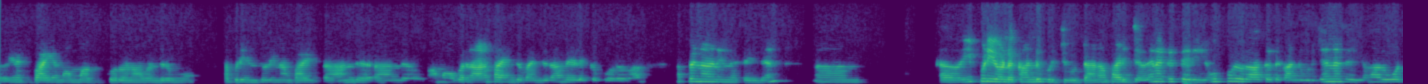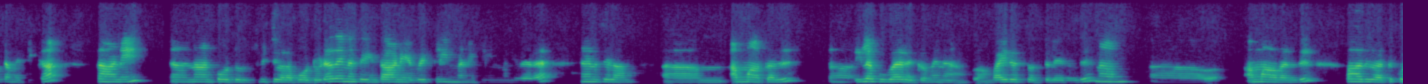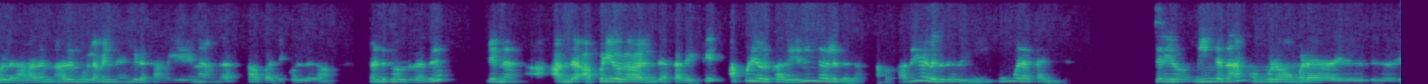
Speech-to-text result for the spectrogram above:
எனக்கு பயம் அம்மாவுக்கு கொரோனா வந்துருமோ அப்படின்னு சொல்லி நான் பய அந்த அந்த அம்மா ஒவ்வொரு நாளும் பயந்து பயந்து தான் வேலைக்கு போறவா அப்ப நான் என்ன செய்தேன் இப்படி ஒன்று கண்டுபிடிச்சு விட்டா? நான் படிச்சது எனக்கு தெரியும். இப்படி ஒரு ஆக்கத்தை கண்டுபிடிச்சா என்ன செய்யும்? அது ஆட்டோமேட்டிக்கா தானே நான் போட்டு சுவிட்சுகளை போட்டு விட அதை என்ன செய்யும்? தானே போய் கிளீன் பண்ணி கிளீன் பண்ணி வேற நான் என்ன செய்யலாம்? அம்மாக்கள் இலகுவா இருக்கும். என்ன வைரஸ் சொத்துல இருந்து நாம் அம்மா வந்து பாதுகாத்து கொள்ளலாம். அதன் அதன் மூலம் இந்த எங்கிட ஃபேமிலியை நாங்க காப்பாத்தி கொள்ளலாம். என்று சொல்றது என்ன? அந்த அப்படி ஒரு ஆழ்ந்த கதைக்கு அப்படி ஒரு கதையை நீங்க எழுதலாம். அப்ப கதையை எழுதுறது நீ உங்களோட கையில. சரியோ நீங்க தான் உங்களோட உங்களோட இது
